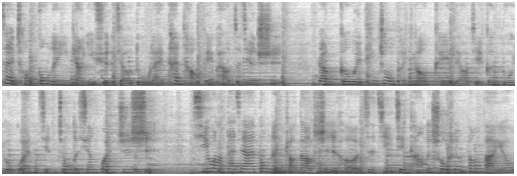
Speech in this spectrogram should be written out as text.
再从功能营养医学的角度来探讨肥胖这件事，让各位听众朋友可以了解更多有关减重的相关知识。希望大家都能找到适合自己健康的瘦身方法哟。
